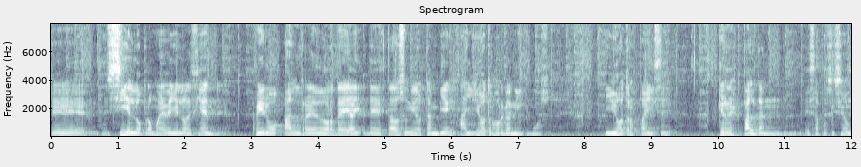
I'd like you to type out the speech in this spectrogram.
eh, si él lo promueve y él lo defiende. Pero alrededor de, de Estados Unidos también hay otros organismos y otros países que respaldan esa posición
